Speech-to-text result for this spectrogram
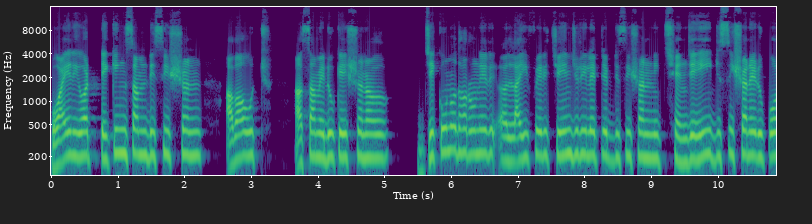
you are taking some decision about uh, some educational যে কোনো ধরনের লাইফের চেঞ্জ রিলেটেড ডিসিশন নিচ্ছেন যে এই ডিসিশনের উপর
